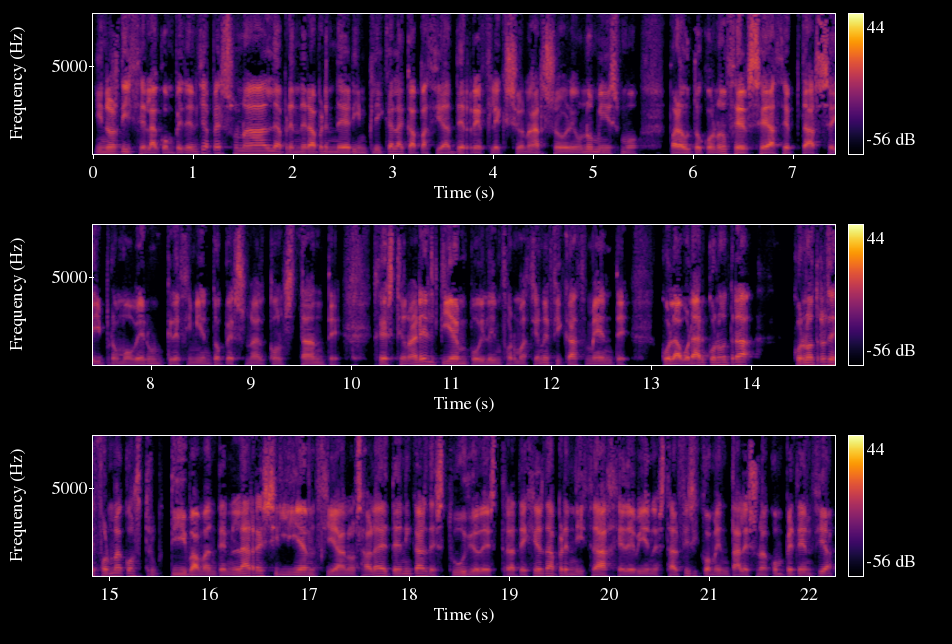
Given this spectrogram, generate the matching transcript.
Y nos dice, la competencia personal de aprender a aprender implica la capacidad de reflexionar sobre uno mismo para autoconocerse, aceptarse y promover un crecimiento personal constante, gestionar el tiempo y la información eficazmente, colaborar con otra con otros de forma constructiva, mantener la resiliencia, nos habla de técnicas de estudio, de estrategias de aprendizaje, de bienestar físico-mental. Es una competencia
